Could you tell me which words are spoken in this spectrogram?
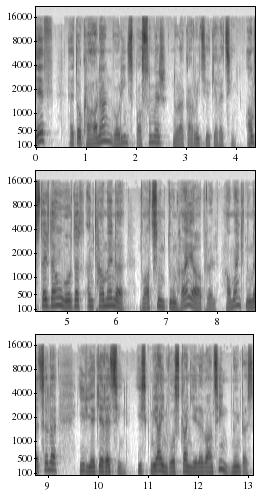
եւ հետո քահանան, որին սպասում էր նորակառույց եկեղեցին։ Ամստերդամում, որտեղ ընդամենը 60 տուն հայ է ապրել, համայնքն ունեցել է իր եկեղեցին, իսկ միայն ոսկան Երևանցին, նույնպես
